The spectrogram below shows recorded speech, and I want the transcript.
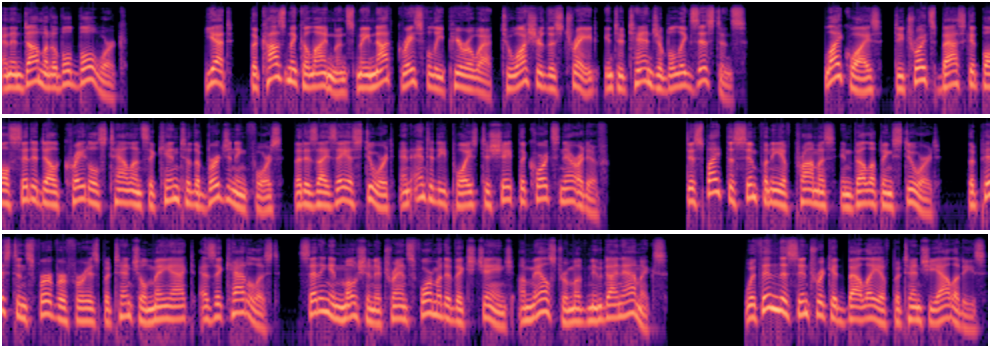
an indomitable bulwark. Yet, the cosmic alignments may not gracefully pirouette to usher this trade into tangible existence. Likewise, Detroit's basketball citadel cradles talents akin to the burgeoning force that is Isaiah Stewart, an entity poised to shape the court's narrative. Despite the symphony of promise enveloping Stewart, the Pistons' fervor for his potential may act as a catalyst, setting in motion a transformative exchange, a maelstrom of new dynamics. Within this intricate ballet of potentialities,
